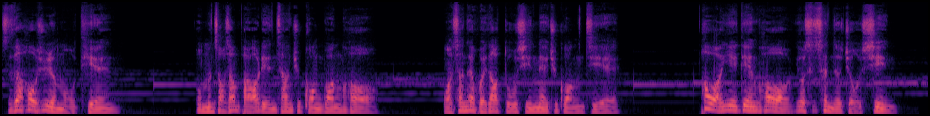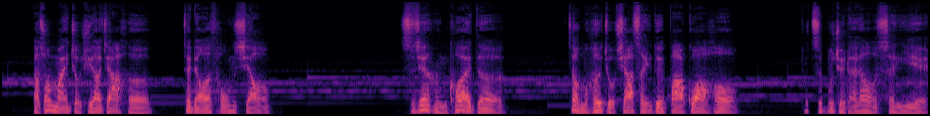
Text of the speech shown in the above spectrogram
直到后续的某天，我们早上跑到镰仓去观光后，晚上再回到都心内去逛街，泡完夜店后，又是趁着酒兴，打算买酒去他家喝，再聊到通宵。时间很快的。在我们喝酒瞎扯一堆八卦后，不知不觉来到了深夜。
